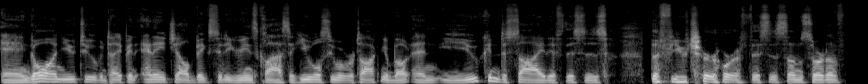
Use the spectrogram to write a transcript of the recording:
and go on YouTube and type in NHL Big City Greens Classic. You will see what we're talking about, and you can decide if this is the future or if this is some sort of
